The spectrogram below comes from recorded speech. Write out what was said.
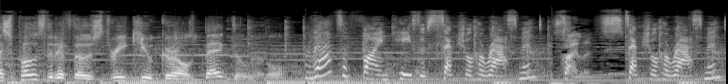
I suppose that if those three cute girls begged a little. That's a fine case of sexual harassment. Silence! Sexual harassment.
